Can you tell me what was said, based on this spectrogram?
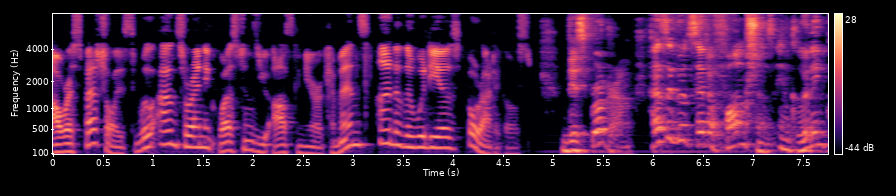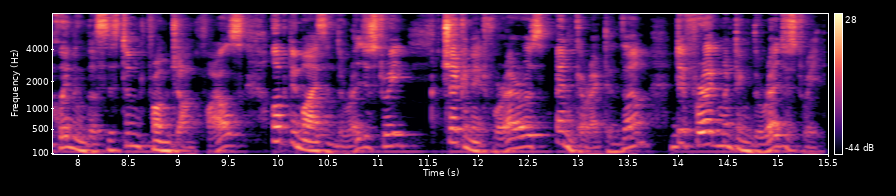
Our specialists will answer any questions you ask in your comments under the videos or articles. This program has a good set of functions including cleaning the system from junk files, optimizing the registry, checking it for errors and correcting them, defragmenting the registry,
